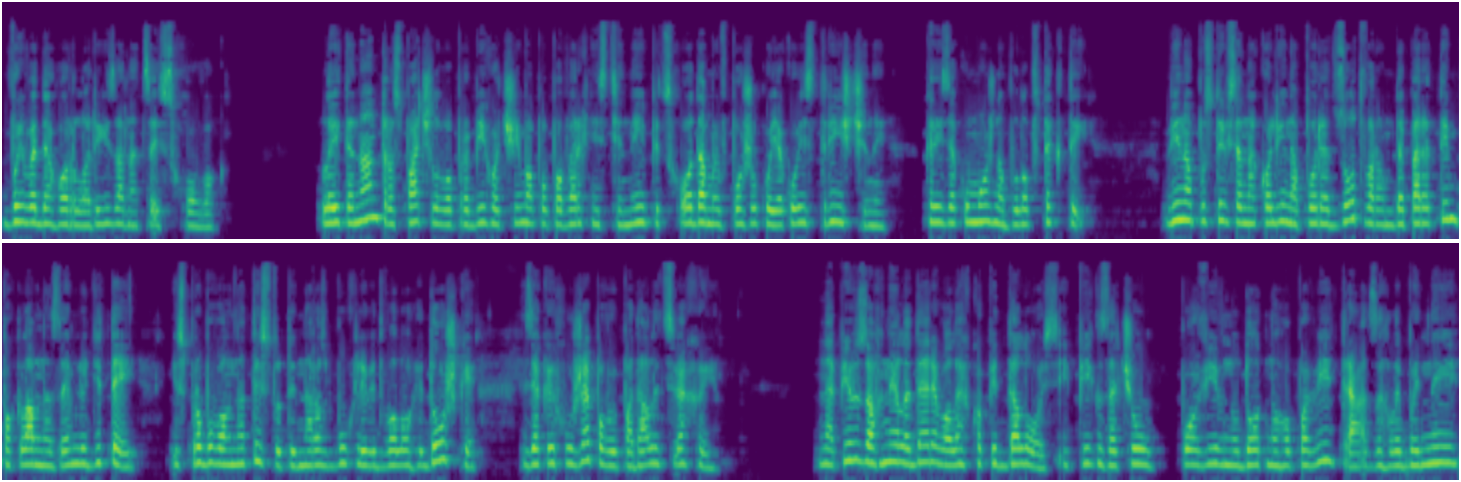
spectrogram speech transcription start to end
виведе горлоріза на цей сховок. Лейтенант розпачливо пробіг очима по поверхні стіни під сходами в пошуку якоїсь тріщини, крізь яку можна було б втекти. Він опустився на коліна поряд з отвором, де перед тим поклав на землю дітей і спробував натиснути на розбухлі від вологи дошки, з яких уже повипадали цвяхи. Напівзогниле дерево легко піддалось, і пік зачув повів нудотного повітря з глибини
